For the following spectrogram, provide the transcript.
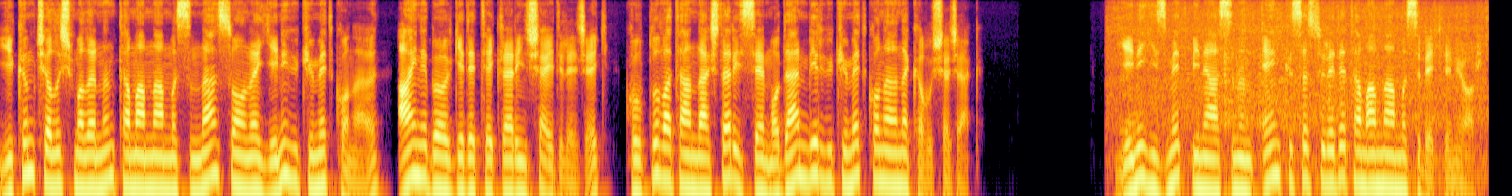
Yıkım çalışmalarının tamamlanmasından sonra yeni hükümet konağı, aynı bölgede tekrar inşa edilecek, kulplu vatandaşlar ise modern bir hükümet konağına kavuşacak. Yeni hizmet binasının en kısa sürede tamamlanması bekleniyor.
